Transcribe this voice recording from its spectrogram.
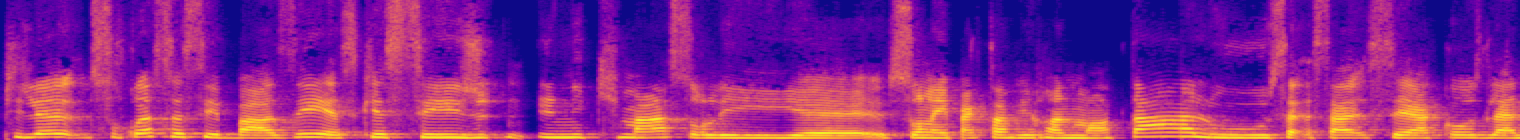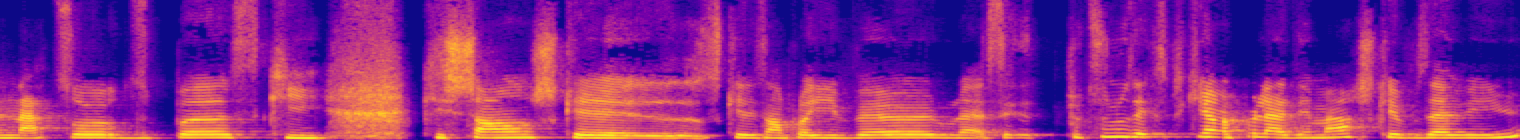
puis là, sur quoi ça s'est basé? Est-ce que c'est uniquement sur les euh, sur l'impact environnemental ou ça, c'est à cause de la nature du poste qui qui change que ce que les employés veulent? Peux-tu nous expliquer un peu la démarche que vous avez eue?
